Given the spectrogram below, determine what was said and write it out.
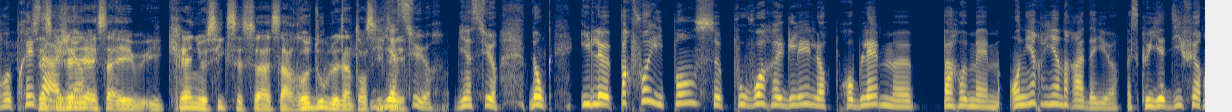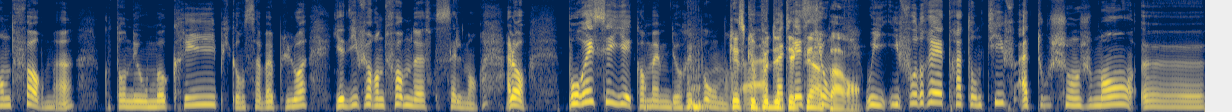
que représailles. hein. ça, ils craignent aussi que ça, redouble d'intensité. Bien sûr, bien sûr. Donc, ils, parfois, ils pensent pouvoir régler leurs problèmes euh, par eux-mêmes. On y reviendra d'ailleurs, parce qu'il y a différentes formes. hein. Quand on est aux moqueries, puis quand ça va plus loin, il y a différentes formes de harcèlement. Alors, pour essayer quand même de répondre Qu'est-ce que peut détecter un parent? oui, il faudrait être attentif à tout changement euh,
